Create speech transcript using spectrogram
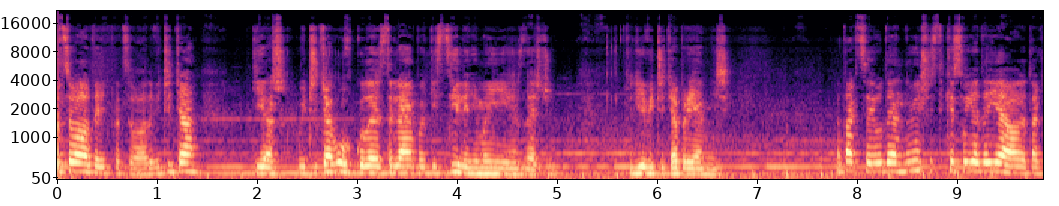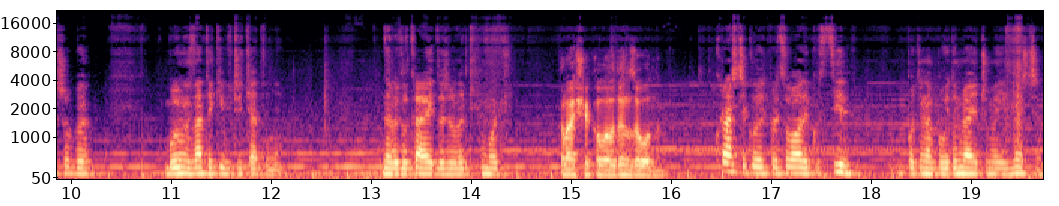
баху. Працювали та відпрацювали. Відчуття, ті аж відчуття ух, коли стріляємо по якійсь цілі і ми її знищуємо. Тоді відчуття приємніші. А так цей один, ну він щось таке своє дає, але так, щоб будемо знати, які відчуття то ні. Не викликає дуже великих емоцій. Краще, коли один за одним. Краще, коли відпрацювали якусь ціль, потім нам повідомляють, що ми її знищили.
